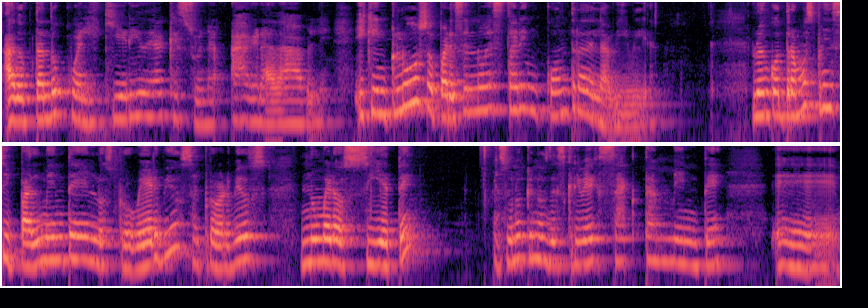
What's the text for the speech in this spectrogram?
adoptando cualquier idea que suena agradable y que incluso parece no estar en contra de la Biblia. Lo encontramos principalmente en los proverbios, el proverbios número 7 es uno que nos describe exactamente eh,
